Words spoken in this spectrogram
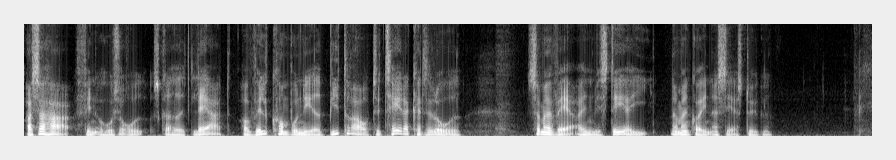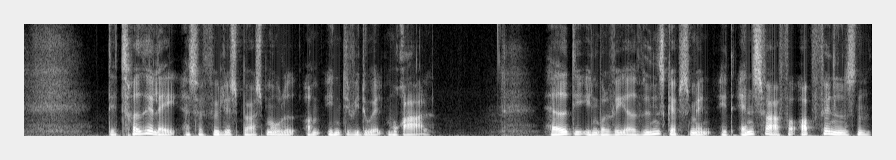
Og så har Finn Åserud skrevet et lært og velkomponeret bidrag til teaterkataloget, som er værd at investere i, når man går ind og ser stykket. Det tredje lag er selvfølgelig spørgsmålet om individuel moral. Havde de involverede videnskabsmænd et ansvar for opfindelsen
